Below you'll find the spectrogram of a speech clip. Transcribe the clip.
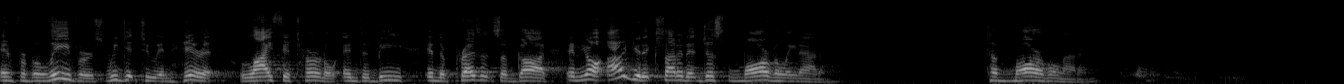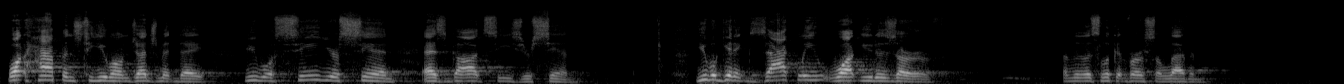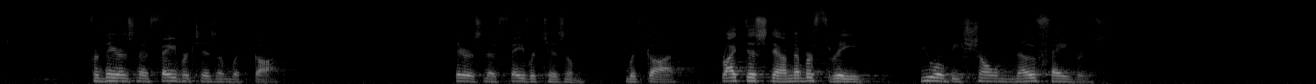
And for believers, we get to inherit life eternal and to be in the presence of God. And y'all, I get excited at just marveling at Him. To marvel at Him. What happens to you on Judgment Day? You will see your sin as God sees your sin. You will get exactly what you deserve. And then let's look at verse 11. For there is no favoritism with God. There is no favoritism with God. Write this down. Number three, you will be shown no favors.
